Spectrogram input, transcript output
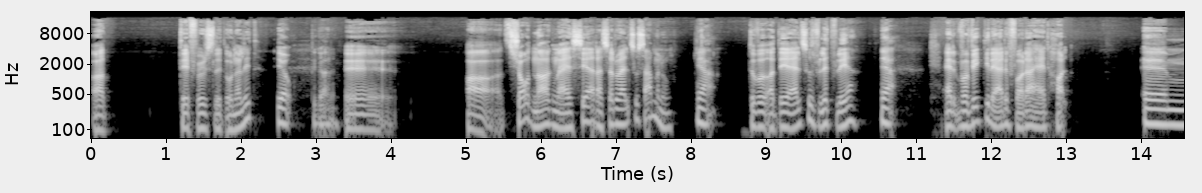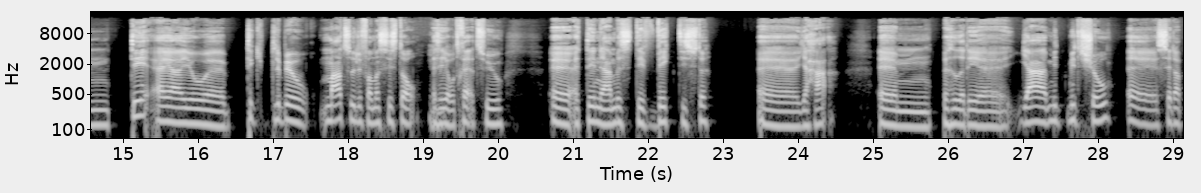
og det føles lidt underligt. Jo, det gør det. Øh, og sjovt nok, når jeg ser dig, så er du altid sammen med nogen. Ja. Du ved, og det er altid lidt flere. Ja. Det- hvor vigtigt er det for dig at have et hold? Øhm, det er jeg jo... Øh, det, det blev jo meget tydeligt for mig sidste år, mm. altså i år 23, øh, at det er nærmest det vigtigste, øh, jeg har. Øhm, hvad hedder det? Øh, jeg, mit, mit show øh, setup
